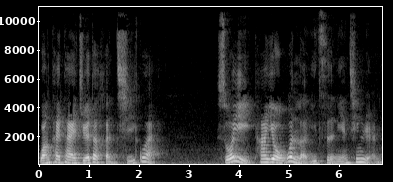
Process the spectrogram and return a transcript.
王太太觉得很奇怪，所以他又问了一次年轻人：“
